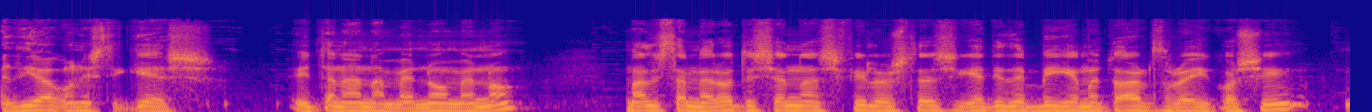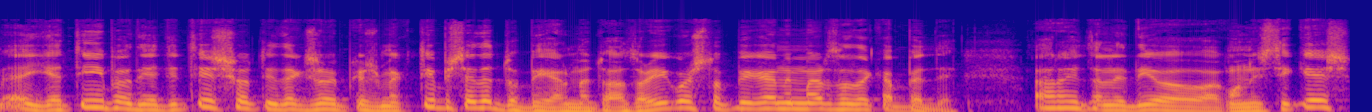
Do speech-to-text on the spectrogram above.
δύο αγωνιστικές ήταν αναμενόμενο. Μάλιστα, με ρώτησε ένας φίλος θε γιατί δεν πήγε με το άρθρο 20. Ε, γιατί είπε ο διαιτητής ότι δεν ξέρω ποιος με χτύπησε, δεν το πήγαν με το άρθρο 20, το πήγανε με άρθρο 15. Άρα ήταν δύο αγωνιστικές.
